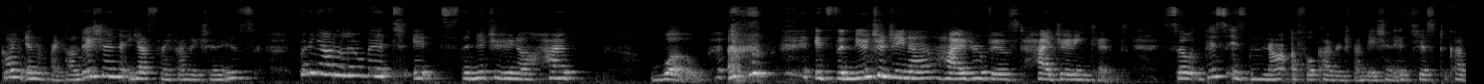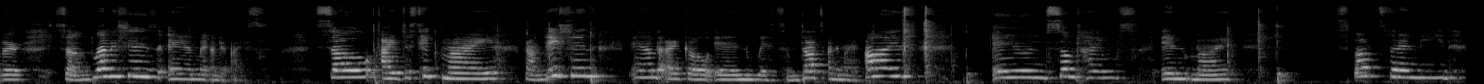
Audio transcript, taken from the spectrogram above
going in with my foundation. Yes, my foundation is running out a little bit. It's the Neutrogena High whoa. it's the Neutrogena Hydro Boost Hydrating Tint. So this is not a full coverage foundation. It's just to cover some blemishes and my under eyes. So I just take my foundation and I go in with some dots under my eyes and sometimes in my spots that I need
